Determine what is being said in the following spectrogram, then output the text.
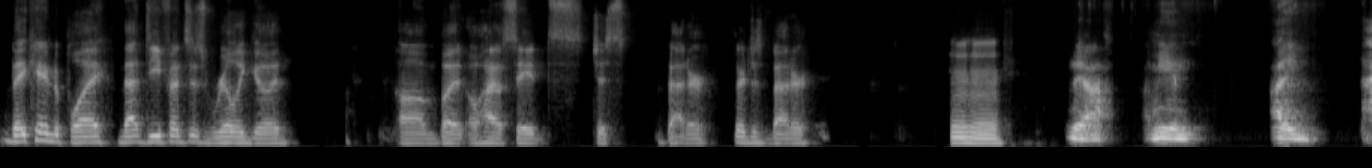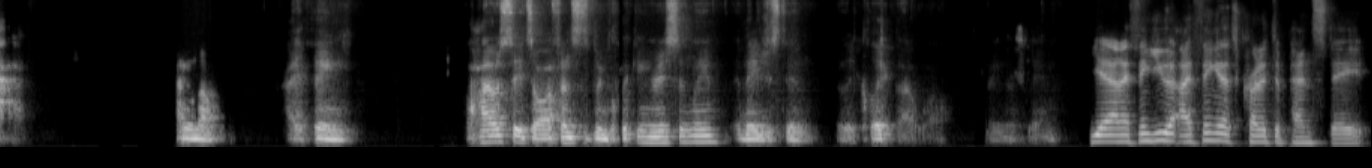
they came to play. That defense is really good. Um, but Ohio State's just better. They're just better. Mm-hmm. Yeah, I mean, I, I don't know. I think Ohio State's offense has been clicking recently, and they just didn't really click that well during this game. Yeah, and I think you I think that's credit to Penn State.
